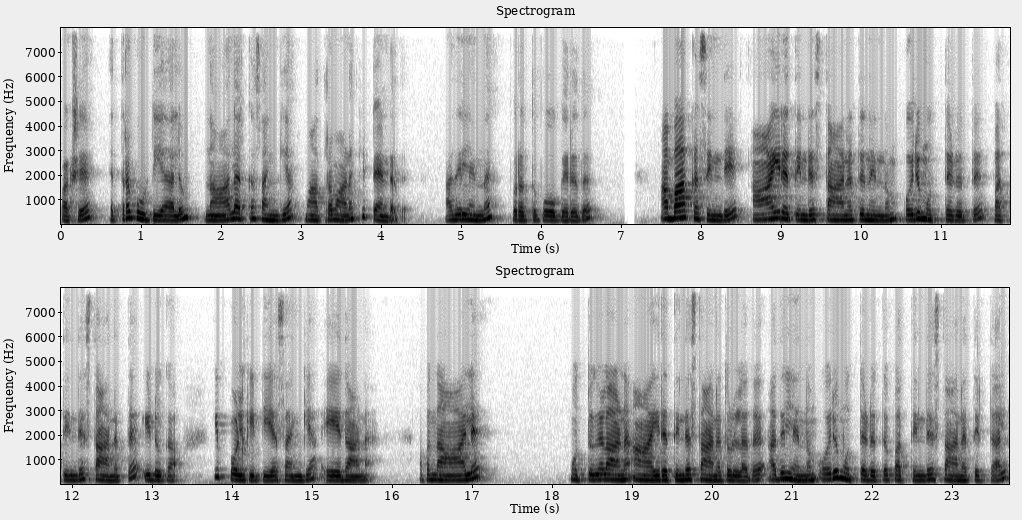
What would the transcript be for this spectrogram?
പക്ഷേ എത്ര കൂട്ടിയാലും നാലക്ക സംഖ്യ മാത്രമാണ് കിട്ടേണ്ടത്. അതിൽ നിന്ന് പുറത്തു പോകരുത്. അബാക്കസിന്റെ ആയിരത്തിന്റെ സ്ഥാനത്ത് നിന്നും ഒരു മുത്തെടുത്ത് പത്തിന്റെ സ്ഥാനത്ത് ഇടുക. ഇപ്പോൾ കിട്ടിയ സംഖ്യ ഏതാണ്? അപ്പോൾ നാല് മുത്തുകളാണ് ആയിരത്തിന്റെ സ്ഥാനത്തുള്ളത്. അതിൽ നിന്നും ഒരു മുത്തെടുത്ത് പത്തിന്റെ സ്ഥാനത്തിട്ടാൽ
